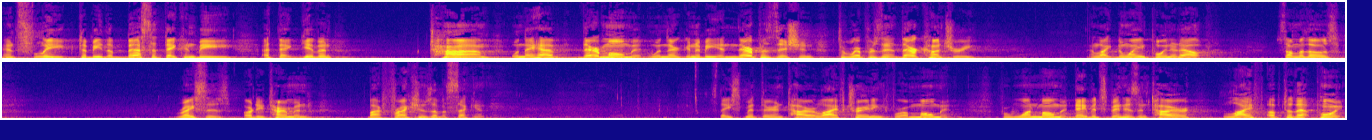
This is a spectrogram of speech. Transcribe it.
and sleep to be the best that they can be at that given time when they have their moment, when they're going to be in their position to represent their country. And like Dwayne pointed out, some of those races are determined by fractions of a second. They spent their entire life training for a moment, for one moment. David spent his entire life up to that point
